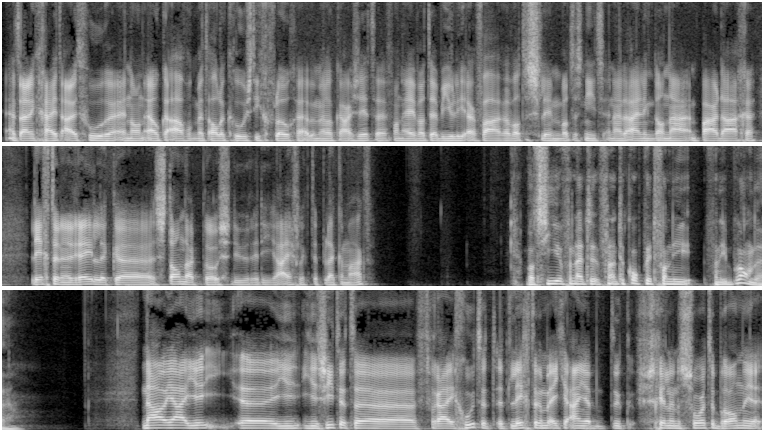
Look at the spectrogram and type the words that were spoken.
uiteindelijk ga je het uitvoeren en dan elke avond met alle crews die gevlogen hebben met elkaar zitten. Van hey, wat hebben jullie ervaren? Wat is slim, wat is niet? En uiteindelijk dan na een paar dagen ligt er een redelijke standaardprocedure die je eigenlijk ter plekke maakt. Wat zie je vanuit de, vanuit de cockpit van die, van die branden? Nou ja, je, uh, je, je ziet het uh, vrij goed. Het, het, ligt er een beetje aan. Je hebt natuurlijk verschillende soorten branden.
